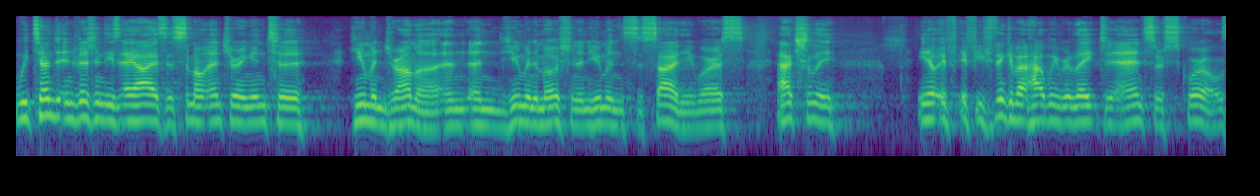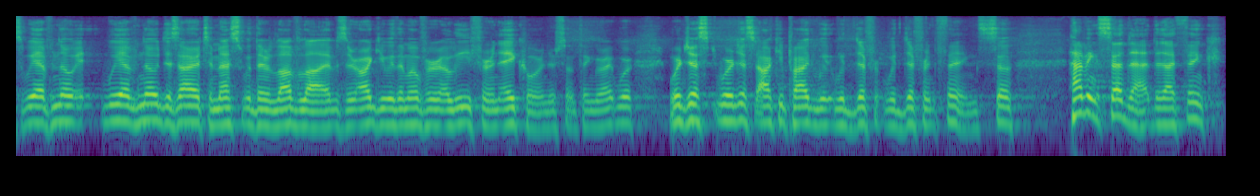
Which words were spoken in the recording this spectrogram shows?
We tend to envision these AIs as somehow entering into human drama and, and human emotion and human society, whereas actually you know, if, if you think about how we relate to ants or squirrels, we have, no, we have no desire to mess with their love lives or argue with them over a leaf or an acorn or something, right? We're, we're, just, we're just occupied with, with, different, with different things. So having said that, that I think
